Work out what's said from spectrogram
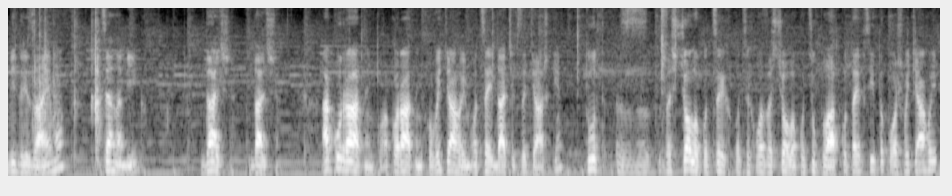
відрізаємо. Це на бік. Далі, далі. Акуратненько, акуратненько витягуємо оцей датчик затяжки. Тут защолок оцих, оцих защолок оцю платку Type-C також витягуємо.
